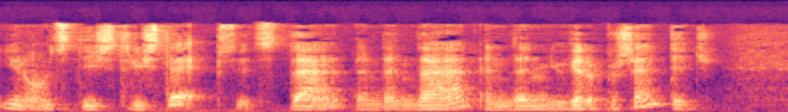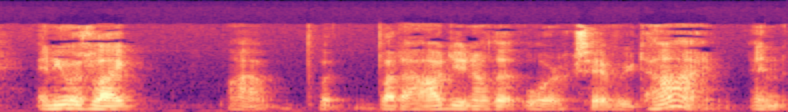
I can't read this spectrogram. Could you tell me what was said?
you know it's these three steps it's that and then that and then you get a percentage and he was like but but how do you know that works every time? And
